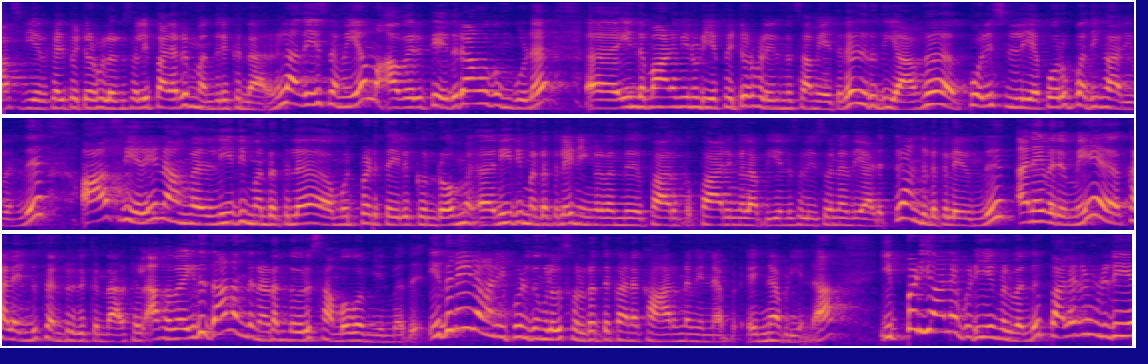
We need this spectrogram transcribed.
ஆசிரியர்கள் பெற்றோர்கள் சொல்லி பலரும் வந்திருக்கின்றார்கள். அதே சமயம் அவருக்கு எதிராகவும் கூட இந்த மாணவியினுடைய பெற்றோர்கள் இருந்த சமயத்தில் இறுதியாக போலீஸ் நிலைய பொறுப்பதிகாரி வந்து ஆசிரியரை நாங்கள் நீதிமன்றத்தில் முற்படுத்த இருக்கின்றோம். நீதிமன்றத்திலே நீங்கள் வந்து பார்க்க பாருங்கள் அப்படின்னு சொல்லி சொன்னதை அடுத்து அந்த இடத்துல இருந்து அனைவருமே கலைந்து சென்றிருக்கின்றார்கள். ஆகவே இதுதான் அந்த நடந்த ஒரு சம்பவம் என்பது. இதனை நான் இப்பொழுது உங்களுக்கு சொல்றதுக்கான காரணம் என்ன என்ன அப்படின்னா இப்படியான விடயங்கள் வந்து பலருடைய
